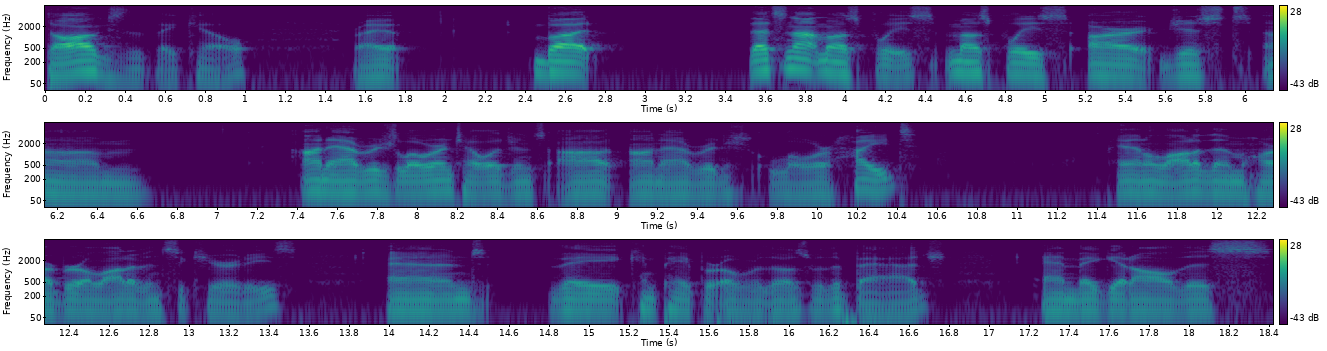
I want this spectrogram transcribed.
dogs that they kill, right? But that's not most police. Most police are just, um, on average, lower intelligence, uh, on average, lower height, and a lot of them harbor a lot of insecurities. And they can paper over those with a badge and they get all this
